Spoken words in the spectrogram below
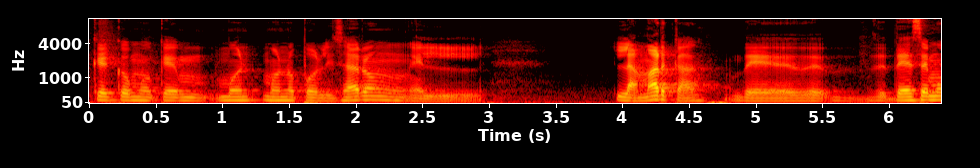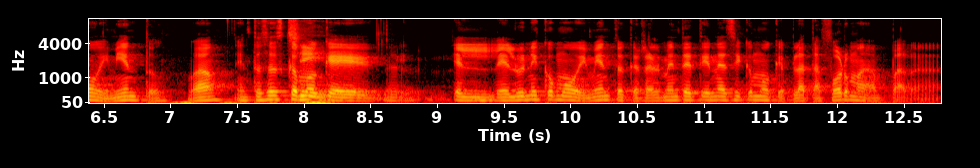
que como que mon- monopolizaron el, la marca de, de, de ese movimiento, ¿va? Entonces como Sí. que el, el único movimiento que realmente tiene así como que plataforma para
